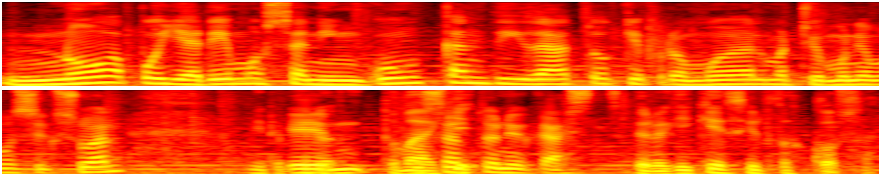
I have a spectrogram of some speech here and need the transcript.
no apoyaremos a ningún candidato que promueva el matrimonio homosexual. Mira, eh, José Antonio Cast. Pero aquí hay que decir dos cosas.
